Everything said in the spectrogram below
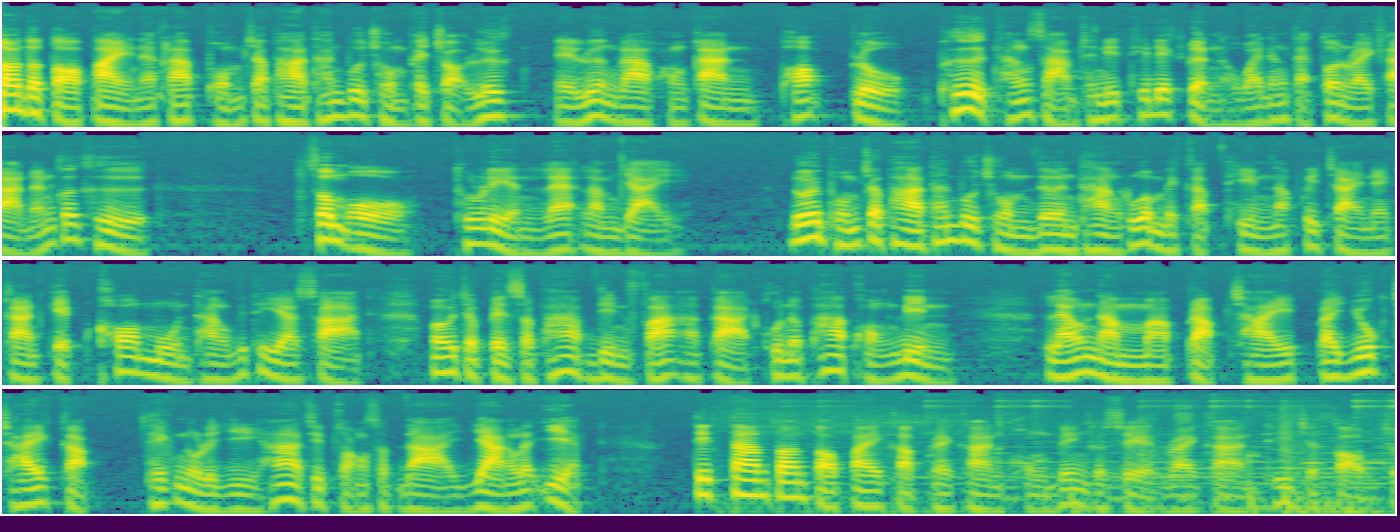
ตอนต่อๆไปนะครับ ผมจะพาท่านผู้ชมไปเจาะลึกในเรื่องราวของการเพาะปลูกพืชทั้ง 3 ชนิดที่ได้เกริ่นเอาไว้ตั้งแต่ต้นรายการนั้นก็คือ ส้มโอ ทุเรียนและลำไย โดยผมจะพาท่านผู้ชมเดินทางร่วมไปกับทีมนักวิจัยในการเก็บข้อมูลทางวิทยาศาสตร์ ไม่ว่าจะเป็นสภาพดินฟ้าอากาศคุณภาพของดิน แล้วนำมาปรับใช้ประยุกต์ใช้กับเทคโนโลยี 52 สัปดาห์อย่างละเอียด ติดตามตอนต่อไปกับรายการของเบ้งเกษตร รายการที่จะตอบโจ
